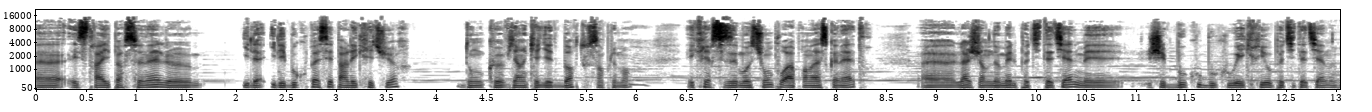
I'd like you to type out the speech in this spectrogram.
Euh, et ce travail personnel, euh, il, a- il est beaucoup passé par l'écriture, donc euh, via un cahier de bord tout simplement. Écrire ses émotions pour apprendre à se connaître. Euh, là, je viens de nommer le petit Étienne, mais j'ai beaucoup, beaucoup écrit au petit Étienne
